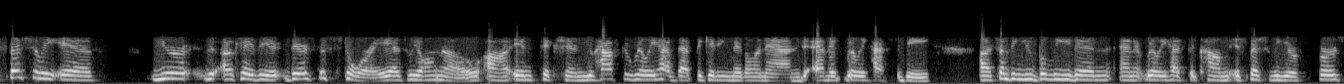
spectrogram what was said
especially if you're okay. The, there's the story, as we all know, uh, in fiction. You have to really have that beginning, middle, and end, and it really has to be uh, something you believe in, and it really has to come, especially your first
